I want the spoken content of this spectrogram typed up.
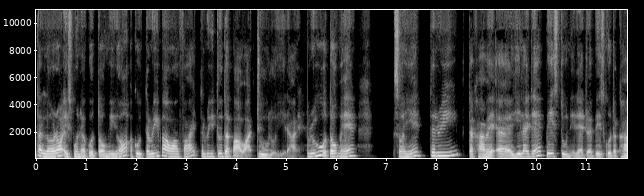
the law of exponent ကိုသုံးပြီးတော့အခု3 power 5 3 to the power 2လို့ရေးထားတယ် rule ကိုသုံးမယ်ဆိုရင်3တခါပဲအဲရေးလိုက်တယ် base 2နေတဲ့အတွက် base ကိုတခါ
